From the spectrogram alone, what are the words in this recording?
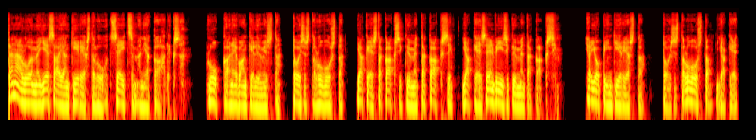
Tänään luemme Jesajan kirjasta luvut 7 ja 8. Luukkaan evankeliumista toisesta luvusta, jakeesta 22, jakeeseen 52. Ja Jopin kirjasta toisesta luvusta, jakeet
